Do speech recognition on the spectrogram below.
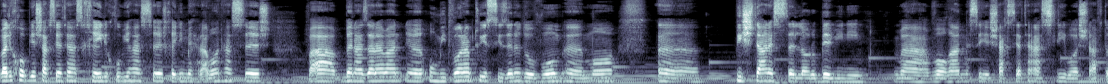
ولی خب یه شخصیت هست خیلی خوبی هستش خیلی مهربان هستش و به نظر من امیدوارم توی سیزن دوم ما بیشتر استلا رو ببینیم و واقعا مثل یه شخصیت اصلی باش رفته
